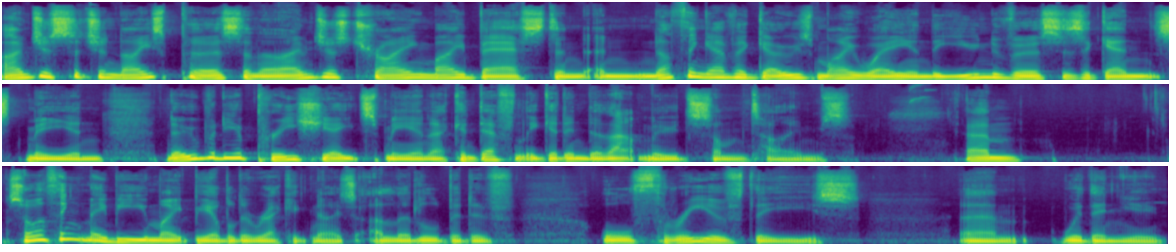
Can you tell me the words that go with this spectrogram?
I'm just such a nice person and I'm just trying my best and, and nothing ever goes my way and the universe is against me and nobody appreciates me. And I can definitely get into that mood sometimes. Um, so I think maybe you might be able to recognize a little bit of all three of these um, within you.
